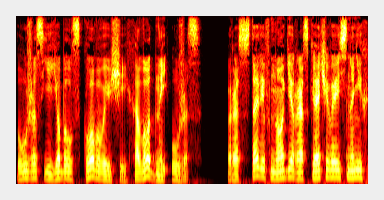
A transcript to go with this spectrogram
ужас ее был сковывающий, холодный ужас. Расставив ноги, раскачиваясь на них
